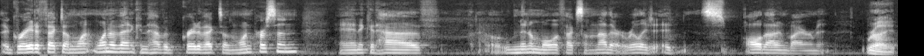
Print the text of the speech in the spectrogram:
a great effect on one, one event, can have a great effect on one person, and it could have minimal effects on another. Really, it's all about environment. Right.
